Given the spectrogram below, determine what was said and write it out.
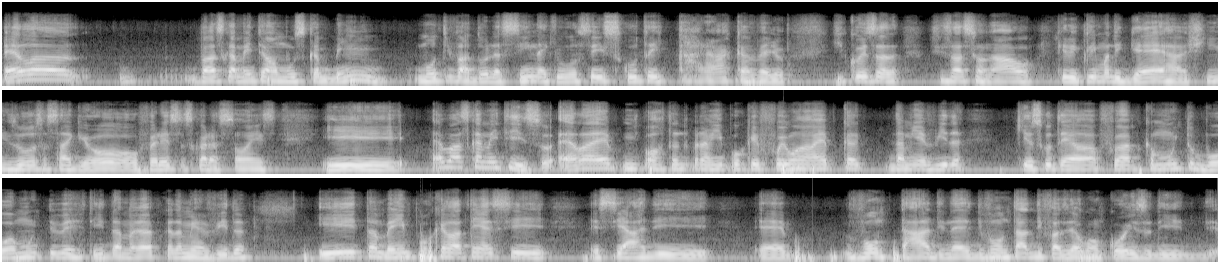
ela basicamente é uma música bem motivadora assim, né? Que você escuta e caraca, velho, que coisa sensacional, aquele clima de guerra, Shinzo Sasagyo, ofereça os corações e é basicamente isso. Ela é importante para mim porque foi uma época da minha vida que eu escutei ela, foi uma época muito boa, muito divertida, a melhor época da minha vida. E também porque ela tem esse, esse ar de é, vontade, né? De vontade de fazer alguma coisa, de, de,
